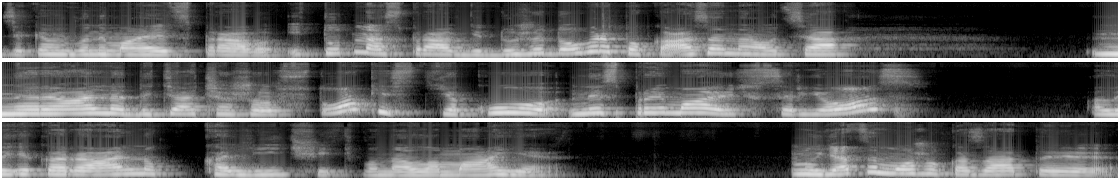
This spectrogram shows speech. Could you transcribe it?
з якими вони мають справу. І тут насправді дуже добре показана оця нереальна дитяча жорстокість, яку не сприймають всерйоз, але яка реально калічить, вона ламає. Ну, я це можу казати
